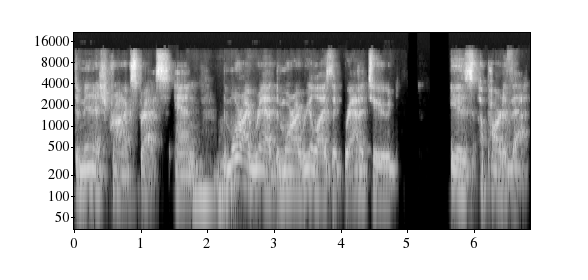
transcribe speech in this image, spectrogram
diminish chronic stress. And the more I read, the more I realized that gratitude is a part of that.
